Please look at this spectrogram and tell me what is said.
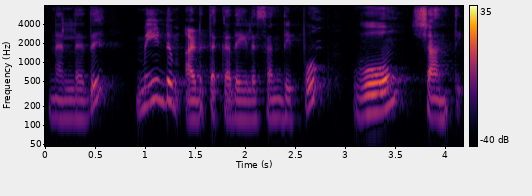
நல்லது. மீண்டும் அடுத்த கதையில் சந்திப்போம். ஓம் சாந்தி.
